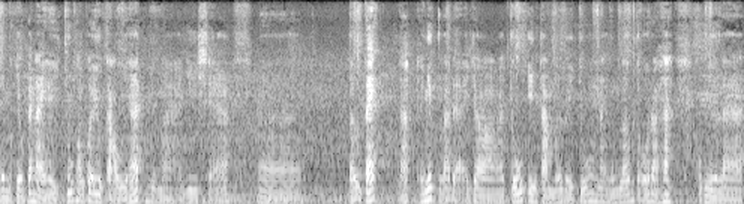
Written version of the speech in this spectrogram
Thì mặc dù cái này thì chú không có yêu cầu gì hết nhưng mà Di sẽ uh, tự test đó thứ nhất là để cho chú yên tâm bởi vì chú hôm nay cũng lớn tuổi rồi ha. Cũng như là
